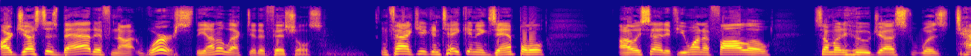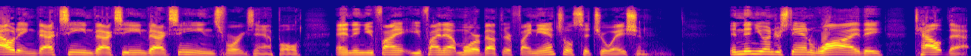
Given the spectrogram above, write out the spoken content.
are just as bad, if not worse, the unelected officials. In fact, you can take an example. I always said if you want to follow someone who just was touting vaccine, vaccine, vaccines, for example, and then you find you find out more about their financial situation, and then you understand why they tout that.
